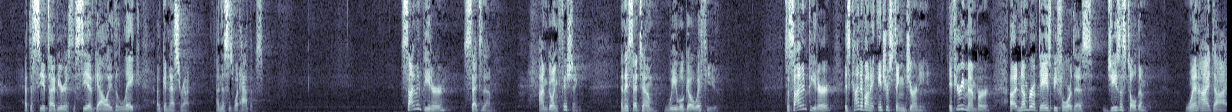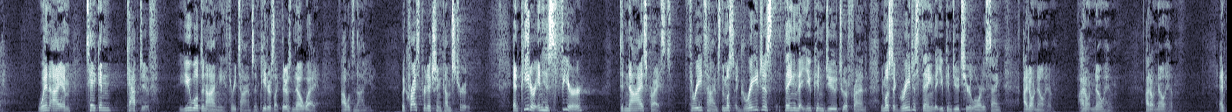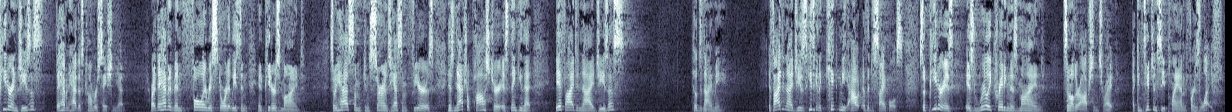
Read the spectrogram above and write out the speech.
at the Sea of Tiberias, the Sea of Galilee, the Lake of Gennesaret. And this is what happens. Simon Peter said to them, I'm going fishing. And they said to him, We will go with you. So Simon Peter is kind of on an interesting journey. If you remember, a number of days before this, Jesus told them, When I die, when I am taken captive, you will deny me three times. And Peter's like, There's no way I will deny you. But Christ's prediction comes true. And Peter, in his fear, denies Christ three times. The most egregious thing that you can do to a friend, the most egregious thing that you can do to your Lord is saying, I don't know him. I don't know him. I don't know him. And Peter and Jesus, they haven't had this conversation yet. Right? They haven't been fully restored, at least in, in Peter's mind. So he has some concerns, he has some fears. His natural posture is thinking that if I deny Jesus, he'll deny me. If I deny Jesus, he's going to kick me out of the disciples. So Peter is, is really creating in his mind some other options, right? A contingency plan for his life.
